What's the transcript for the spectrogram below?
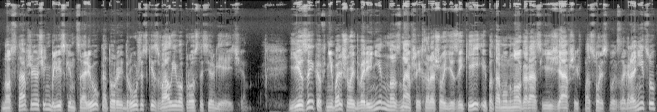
но ставший очень близким царю, который дружески звал его просто Сергеичем. Языков небольшой дворянин, но знавший хорошо языки и потому много раз езжавший в посольствах за границу,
